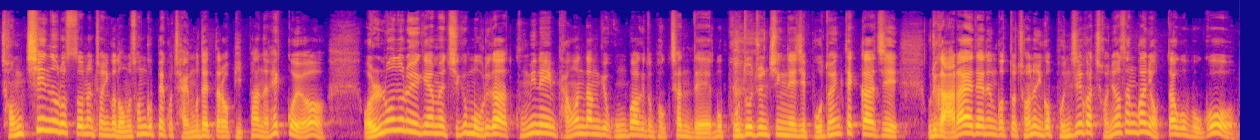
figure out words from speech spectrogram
정치인으로서는 전 이거 너무 성급했고 잘못했다고 비판을 했고요. 언론으로 얘기하면 지금 뭐 우리가 국민의힘 당원 당규 공부하기도 벅찬데 뭐 보도 준칙 내지 보도 행태까지 우리가 알아야 되는 것도 저는 이거 본질과 전혀 상관이 없다고 보고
